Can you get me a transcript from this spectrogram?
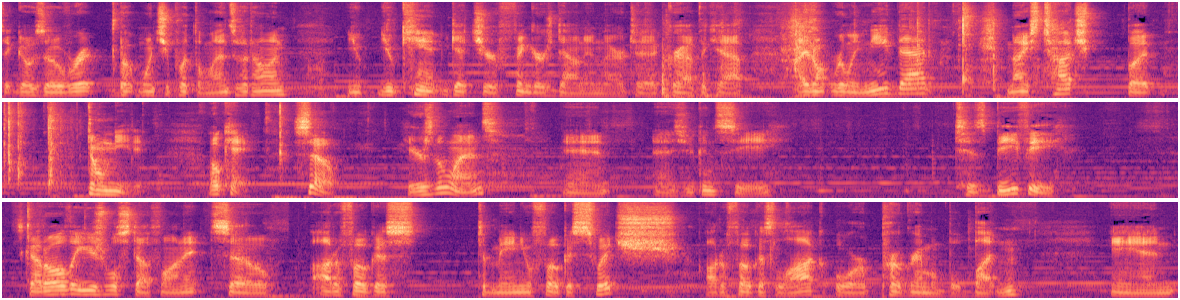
that goes over it, but once you put the lens hood on, you, you can't get your fingers down in there to grab the cap. I don't really need that. Nice touch, but don't need it. Okay, so here's the lens, and as you can see, tis beefy. It's got all the usual stuff on it, so autofocus to manual focus switch, autofocus lock or programmable button, and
